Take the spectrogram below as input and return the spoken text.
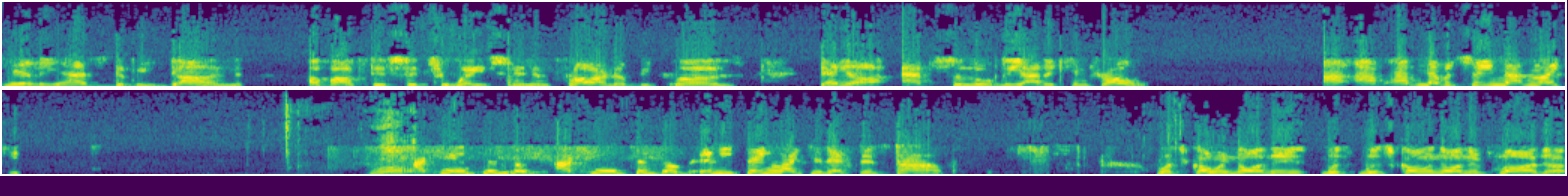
really has to be done about this situation in Florida because they are absolutely out of control. I, I've, I've never seen nothing like it. Well, I can't think of I can't think of anything like it at this time. What's going on in what, what's going on in Florida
